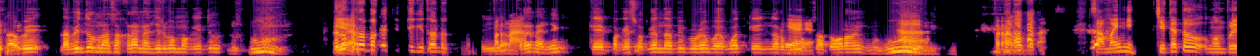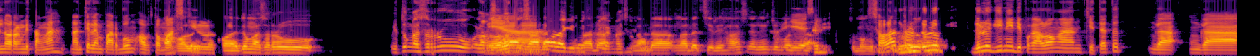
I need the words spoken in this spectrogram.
Tapi tapi itu merasa keren anjir gua pakai itu. Dus dur. Eh, lu Iya. pernah pakai cheat kayak gitu Andut? Iya, Pernah. keren anjing. Kayak pakai shotgun tapi pelurunya banyak banget kayak nyerbu Iya, iya. satu orang yang. Ah. pernah gua pernah sama ini cheatnya tuh ngumpulin orang di tengah nanti lempar bom Nah, otomatis kalau kill kalau itu nggak seru. Itu nggak seru, langsung Iya. aja Nggak ada lagi nggak ada nggak ada nggak ada ciri khasnya ini cuma Iya ya, sih. cuma gitu. soalnya Dulu- dulu dulu gini di pekalongan cheatnya tuh nggak nggak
